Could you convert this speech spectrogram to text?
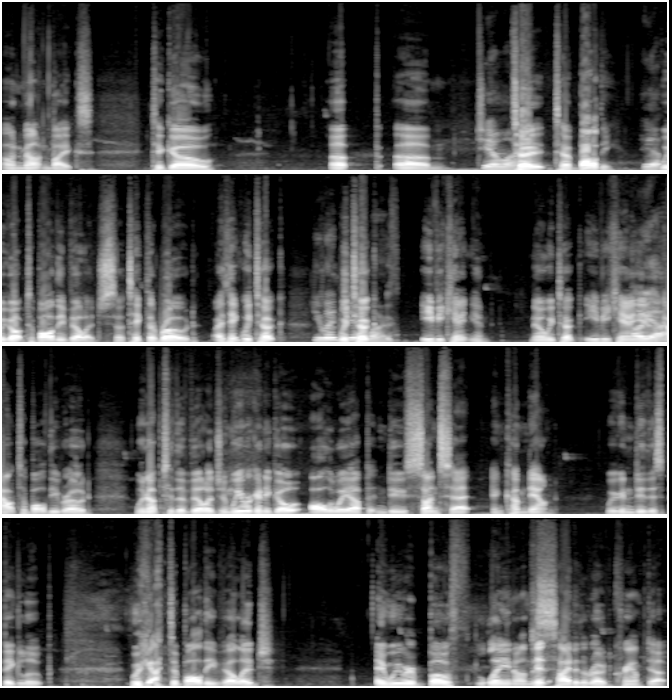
on mountain bikes to go up um, GMR. to to Baldy. Yep. We go up to Baldy Village. So take the road. I think we took you went we GMR. took Evey Canyon. No, we took Evey Canyon Oh, yeah. out to Baldy Road, went up to the village, and we were going to go all the way up and do Sunset and come down. We were going to do this big loop. We got to Baldy Village, and we were both laying on the Did- side of the road, cramped up.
